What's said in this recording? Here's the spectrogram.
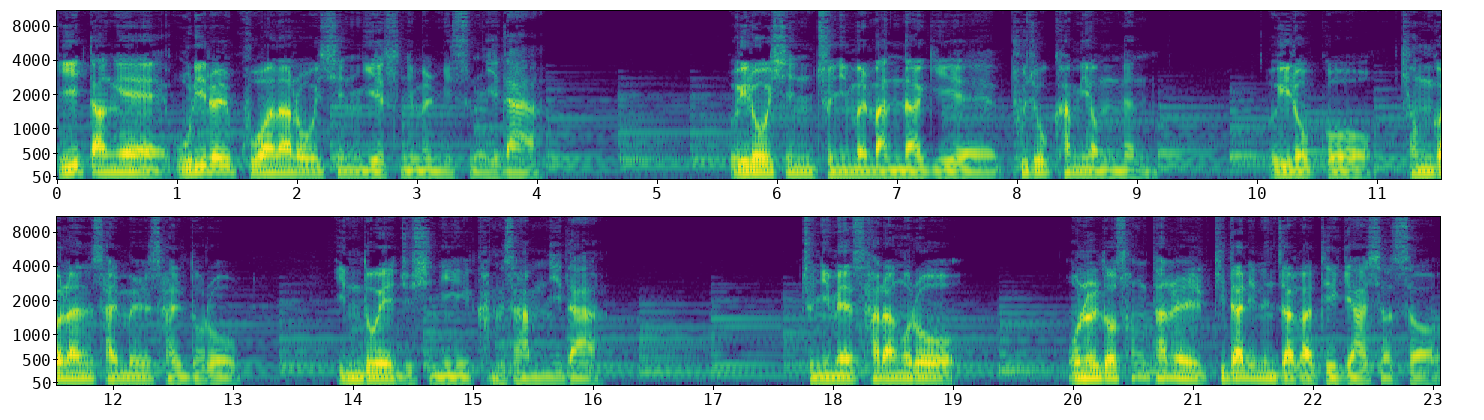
이 땅에 우리를 구원하러 오신 예수님을 믿습니다. 의로우신 주님을 만나기에 부족함이 없는 의롭고 경건한 삶을 살도록 인도해 주시니 감사합니다. 주님의 사랑으로 오늘도 성탄을 기다리는 자가 되게 하셔서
